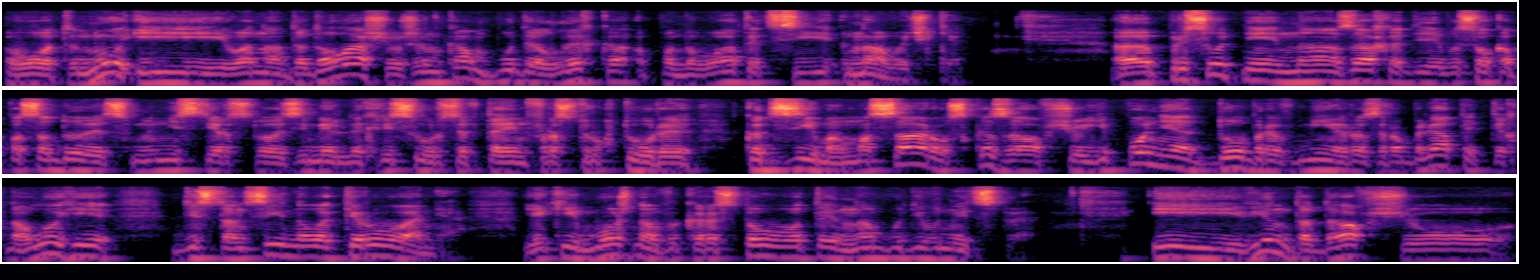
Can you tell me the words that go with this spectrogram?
От. Ну і вона додала, що жінкам буде легко опанувати ці навички. Е, Присутній на заході високопосадовець Міністерства земельних ресурсів та інфраструктури Кодзіма Масару сказав, що Японія добре вміє розробляти технології дистанційного керування, які можна використовувати на будівництві. І він додав, що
